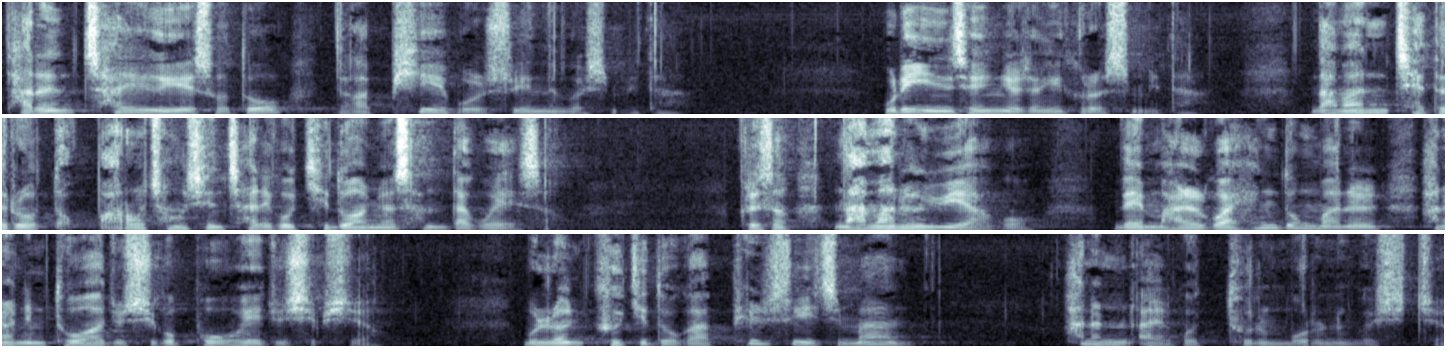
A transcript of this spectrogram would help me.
다른 차에 의해서도 내가 피해 볼 수 있는 것입니다. 우리 인생 여정이 그렇습니다. 나만 제대로 똑바로 정신 차리고 기도하며 산다고 해서 그래서 나만을 위하고 내 말과 행동만을 하나님 도와주시고 보호해 주십시오. 물론 그 기도가 필수이지만 하나는 알고 둘은 모르는 것이죠.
